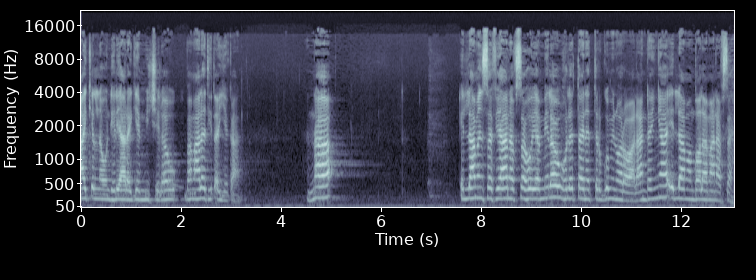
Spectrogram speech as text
አቂል ነው እንዲህ ሊያደረግ የሚችለው? በማለት ይጠይቃል። እና ኢላ መን ሰፊያ ነፍሰሁ የሚለው ሁለት አይነት ትርጉም ይኖረዋል። አንደኛ ኢላ መን ነፍሰህ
